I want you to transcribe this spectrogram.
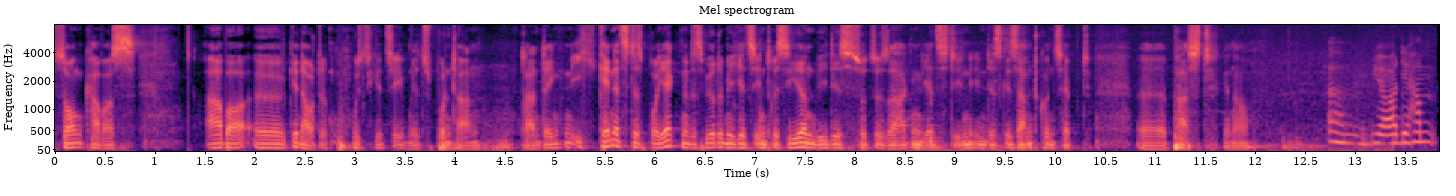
Songcovers. Aber äh, genau, da musste ich jetzt eben jetzt spontan dran denken. Ich kenne jetzt das Projekt und das würde mich jetzt interessieren, wie das sozusagen jetzt in, in das Gesamtkonzept äh, passt. Genau. Ähm, ja, die haben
